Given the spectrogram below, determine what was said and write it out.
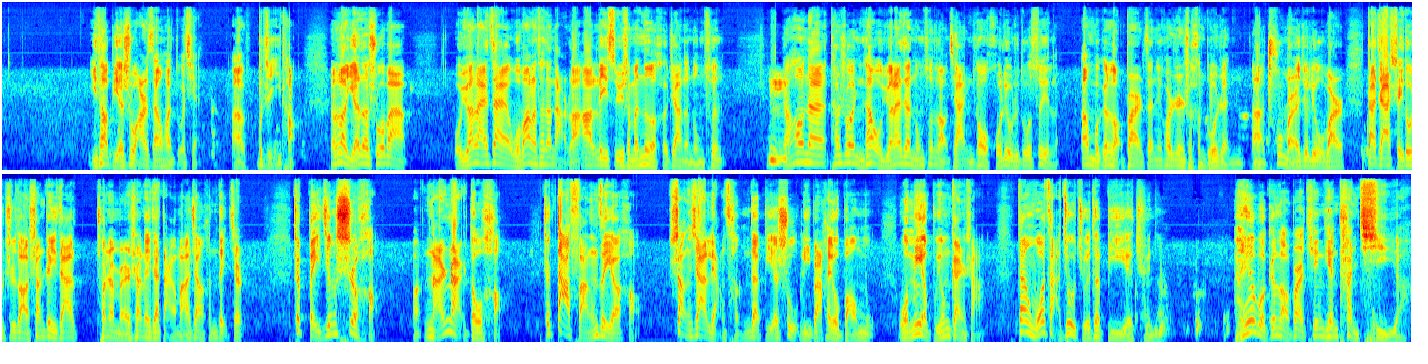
一套别墅二三环多钱啊？不止一套。然后老爷子说吧，我原来在我忘了他在哪儿了啊，类似于什么讷河这样的农村。嗯，然后呢，他说，你看我原来在农村老家，你看我活六十多岁了。啊，我跟老伴儿在那块儿认识很多人啊，出门就遛弯儿，大家谁都知道，上这家串串门，上那家打个麻将很得劲儿。这北京是好啊，哪儿哪儿都好，这大房子也好，上下两层的别墅里边还有保姆，我们也不用干啥。但我咋就觉得憋屈呢？哎呀，我跟老伴儿天天叹气呀，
